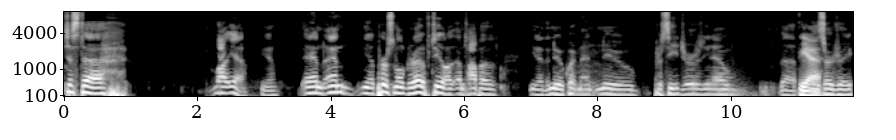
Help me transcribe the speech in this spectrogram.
just uh, lot yeah, you know, and and you know personal growth too on, on top of you know the new equipment, new procedures, you know, uh, Yeah. surgery.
